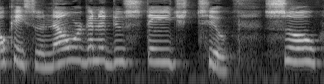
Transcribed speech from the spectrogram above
Okay, so now we're gonna do stage two. So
